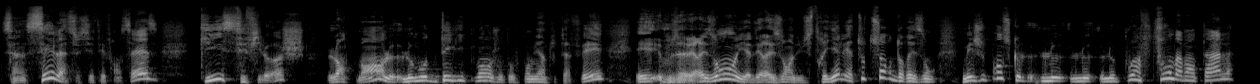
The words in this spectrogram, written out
C'est la société française qui s'effiloche lentement. Le, mot délitement, je trouve, convient tout à fait. Et vous avez raison, il y a des raisons industrielles, il y a toutes sortes de raisons. Mais je pense que le, le point fondamental,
